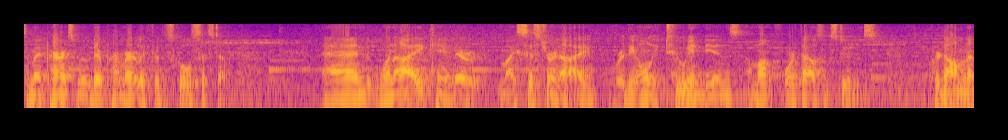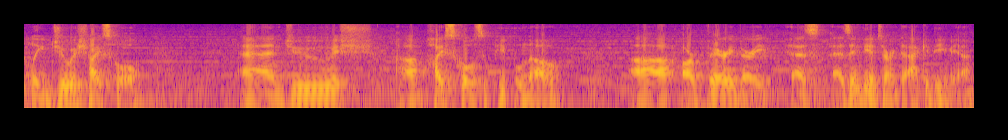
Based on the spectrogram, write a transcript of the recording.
So my parents moved there primarily for the school system. And when I came there, my sister and I were the only two Indians among 4,000 students. Predominantly Jewish high school, and Jewish um, high schools, that people know, uh, are very, very, as, as Indians are into academia,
